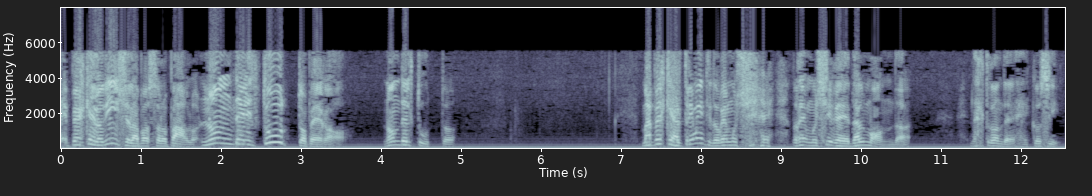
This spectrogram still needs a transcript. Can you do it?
Eh, perché lo dice l'Apostolo Paolo? Non del tutto però, non del tutto. Ma perché altrimenti dovremmo uscire, dovremmo uscire dal mondo? D'altronde è così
